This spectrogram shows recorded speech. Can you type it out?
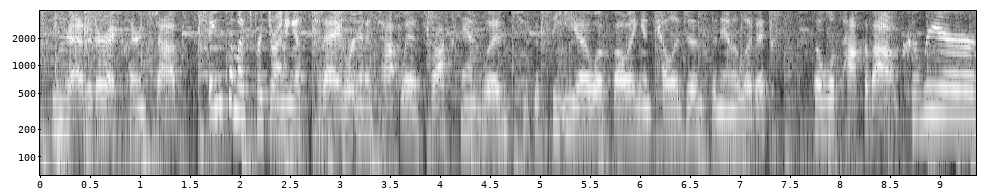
Senior Editor at Clearance Jobs. Thanks so much for joining us today. We're going to chat with Roxanne Wood. She's the CEO of Boeing Intelligence and Analytics. So we'll talk about career,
